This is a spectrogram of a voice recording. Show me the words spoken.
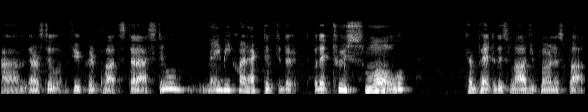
um, there are still a few crit paths that are still maybe quite active to do, but they're too small compared to this larger bonus path.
